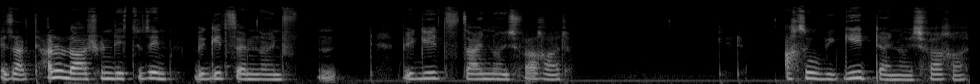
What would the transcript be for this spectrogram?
Er sagt, Hallo Lars, schön dich zu sehen. Wie geht's deinem neuen, wie geht's dein neues Fahrrad? Ach so, wie geht dein neues Fahrrad?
